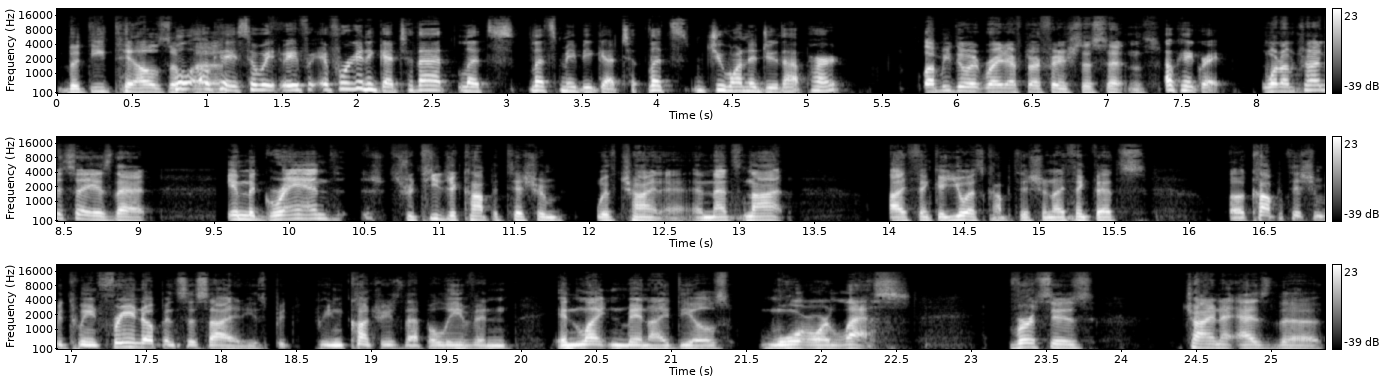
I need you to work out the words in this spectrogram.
the details of. Well, the, okay, so wait, if, if we're going to get to that, let's let's maybe get to let's. Do you want to do that part? Let me do it right after I finish this sentence. Okay, great. What I'm trying to say is that in the grand strategic competition with China, and that's not, I think, a U.S. competition. I think that's a competition between free and open societies, between countries that believe in enlightenment ideals more or less, versus China as the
